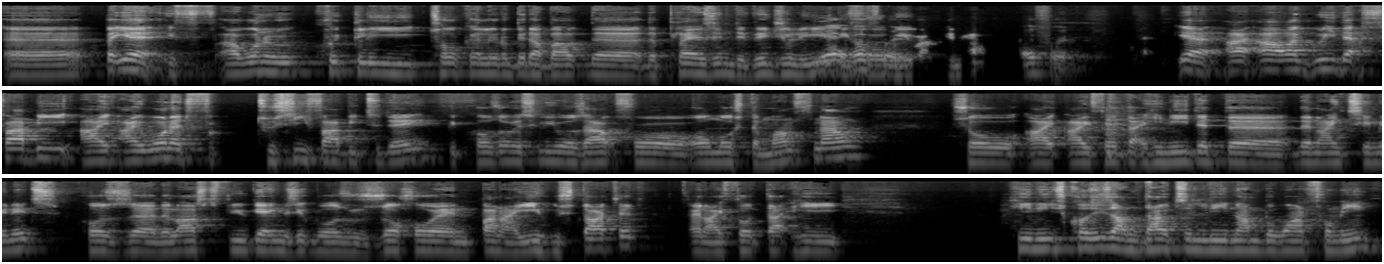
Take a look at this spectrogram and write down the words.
Uh, but yeah, if I want to quickly talk a little bit about the the players individually yeah, before we wrap it up. Go for it yeah, I, will agree that Fabi. I I wanted f- to see Fabi today because obviously he was out for almost a month now. So I, I thought that he needed the, the 90 minutes because uh, the last few games it was Zoho and Panay who started, and I thought that he he needs because he's undoubtedly number one for me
